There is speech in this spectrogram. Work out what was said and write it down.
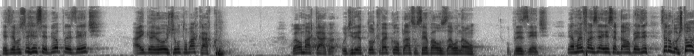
Quer dizer, você recebeu o presente, aí ganhou junto um macaco. Qual é o macaco? O diretor que vai cobrar se você vai usar ou não o presente. Minha mãe fazia isso, me dava um presente. Você não gostou?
